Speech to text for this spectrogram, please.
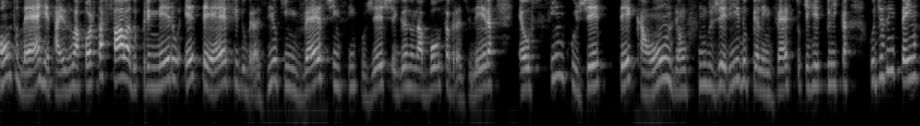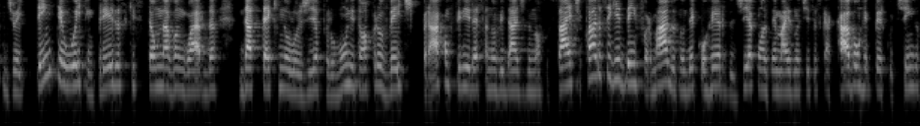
.br, Thais Laporta fala do primeiro ETF do Brasil que investe em 5G, chegando na Bolsa Brasileira, é o 5G TK11 é um fundo gerido pela Investo que replica o desempenho de 88 empresas que estão na vanguarda da tecnologia pelo mundo. Então aproveite para conferir essa novidade do nosso site. Claro, seguir bem informados no decorrer do dia com as demais notícias que acabam repercutindo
